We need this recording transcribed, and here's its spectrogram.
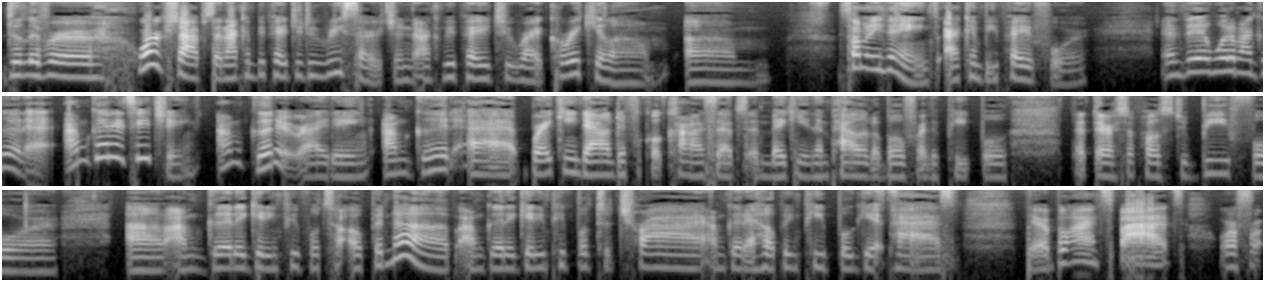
deliver workshops, and I can be paid to do research, and I can be paid to write curriculum. Um, so many things I can be paid for. And then what am I good at? I'm good at teaching. I'm good at writing. I'm good at breaking down difficult concepts and making them palatable for the people that they're supposed to be for. Um, I'm good at getting people to open up. I'm good at getting people to try. I'm good at helping people get past their blind spots or, for,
